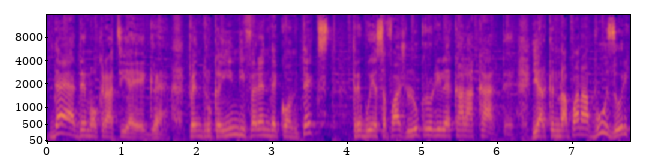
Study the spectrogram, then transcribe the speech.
De-aia democrația e grea Pentru că indiferent de context Trebuie să faci lucrurile ca la carte Iar când apar abuzuri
